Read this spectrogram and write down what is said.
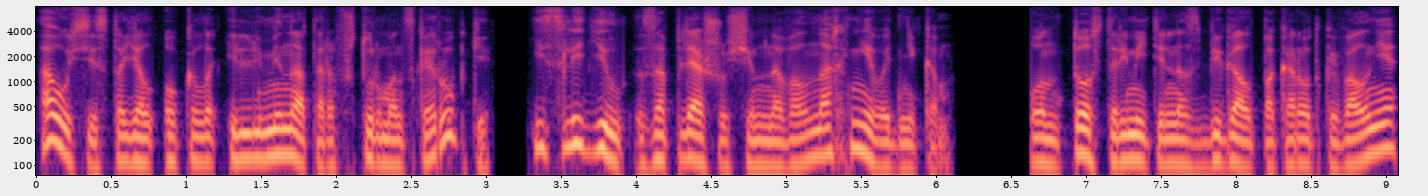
Ауси стоял около иллюминатора в штурманской рубке и следил за пляшущим на волнах неводником. Он то стремительно сбегал по короткой волне,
